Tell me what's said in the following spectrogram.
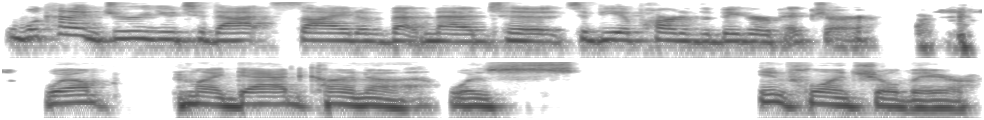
what kind of drew you to that side of vet med to to be a part of the bigger picture? Well, my dad kind of was influential there.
